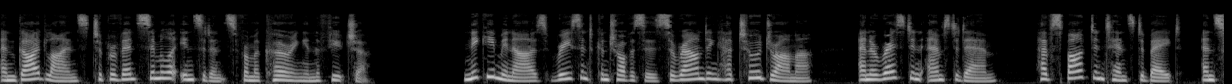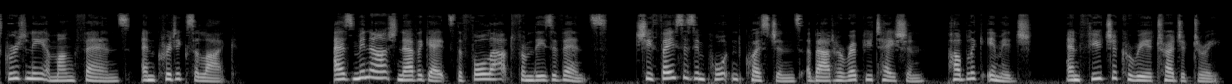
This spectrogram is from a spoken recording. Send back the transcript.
and guidelines to prevent similar incidents from occurring in the future. Nicki Minaj's recent controversies surrounding her tour drama and arrest in Amsterdam have sparked intense debate and scrutiny among fans and critics alike. As Minaj navigates the fallout from these events, she faces important questions about her reputation, public image, and future career trajectory.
